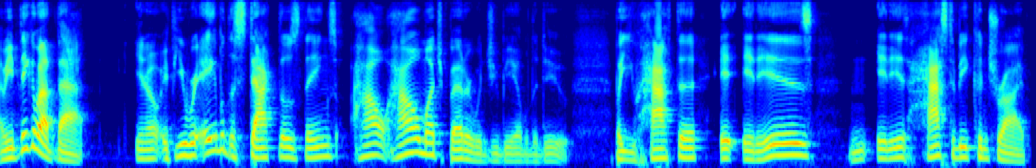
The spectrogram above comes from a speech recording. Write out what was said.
I mean, think about that. You know, if you were able to stack those things, how how much better would you be able to do? But you have to. It it is it is has to be contrived.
